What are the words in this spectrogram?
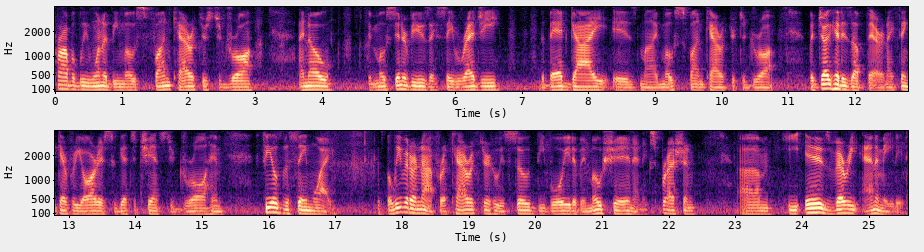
probably one of the most fun characters to draw. I know in most interviews I say Reggie, the bad guy, is my most fun character to draw. But Jughead is up there, and I think every artist who gets a chance to draw him feels the same way. Because believe it or not, for a character who is so devoid of emotion and expression, um, he is very animated.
